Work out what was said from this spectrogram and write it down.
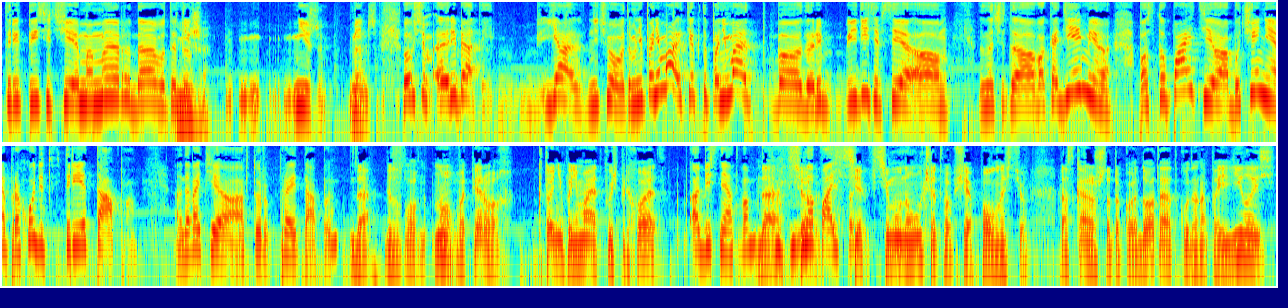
3000 ММР, да, вот это... Ниже. Ниже, да. меньше. В общем, э, ребят, я ничего в этом не понимаю. Те, кто понимает, идите все, э, значит, э, в академию, поступайте, обучение проходит в три этапа. Давайте, Артур, про этапы. Да, безусловно. Ну, во-первых, кто не понимает, пусть приходит. Объяснят вам. Да, все, на пальце. Все, всему научат вообще полностью. Расскажут, что такое Дота, откуда она появилась,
